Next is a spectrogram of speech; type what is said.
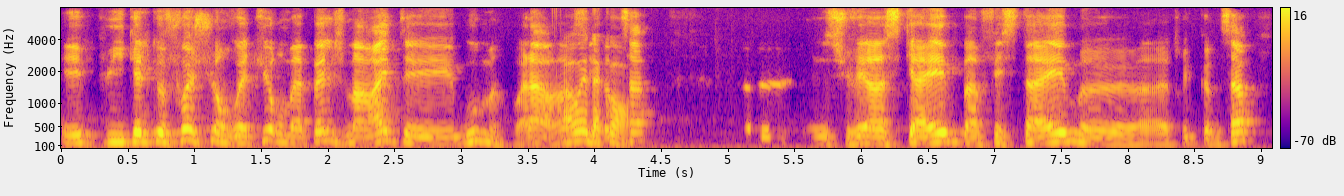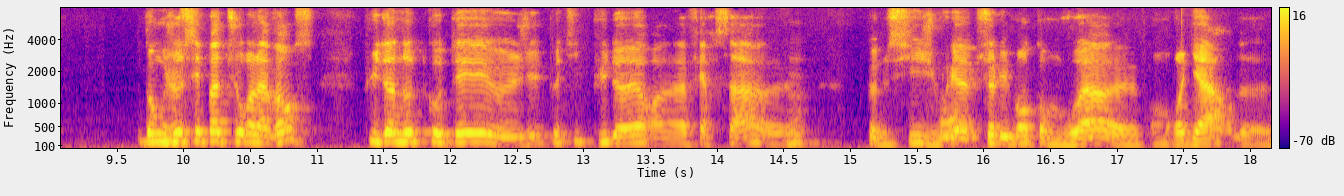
Et puis, quelquefois, je suis en voiture, on m'appelle, je m'arrête et boum, voilà. hein, Ah ouais, d'accord. je fais un Skype, un FaceTime, un truc comme ça. Donc, je ne sais pas toujours à l'avance. Puis, d'un autre côté, euh, j'ai une petite pudeur à faire ça, euh, Mm. comme si je voulais absolument qu'on me voit, euh, qu'on me regarde, euh,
